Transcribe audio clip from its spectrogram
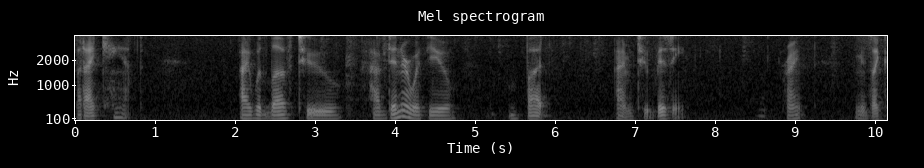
but I can't. I would love to have dinner with you, but I'm too busy. Right? It means like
